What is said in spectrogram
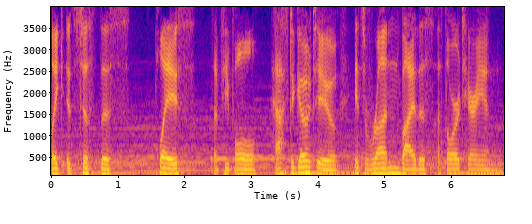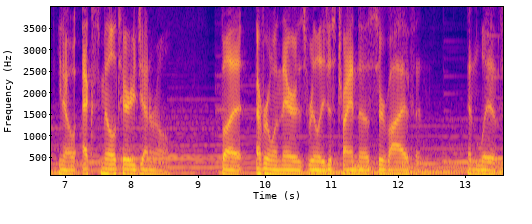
Like it's just this place that people have to go to. It's run by this authoritarian, you know, ex-military general. But everyone there is really just trying to survive and and live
